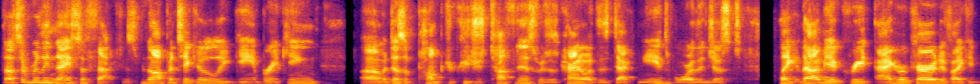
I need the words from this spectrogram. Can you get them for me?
that's a really nice effect. It's not particularly game breaking. Um, it doesn't pump your creature's toughness, which is kind of what this deck needs more than just like that would be a great aggro card if I could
